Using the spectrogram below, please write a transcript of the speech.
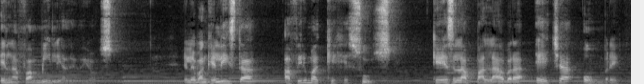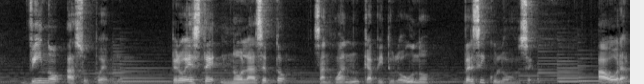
en la familia de Dios. El evangelista afirma que Jesús, que es la palabra hecha hombre, vino a su pueblo, pero éste no la aceptó. San Juan capítulo 1, versículo 11. Ahora,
